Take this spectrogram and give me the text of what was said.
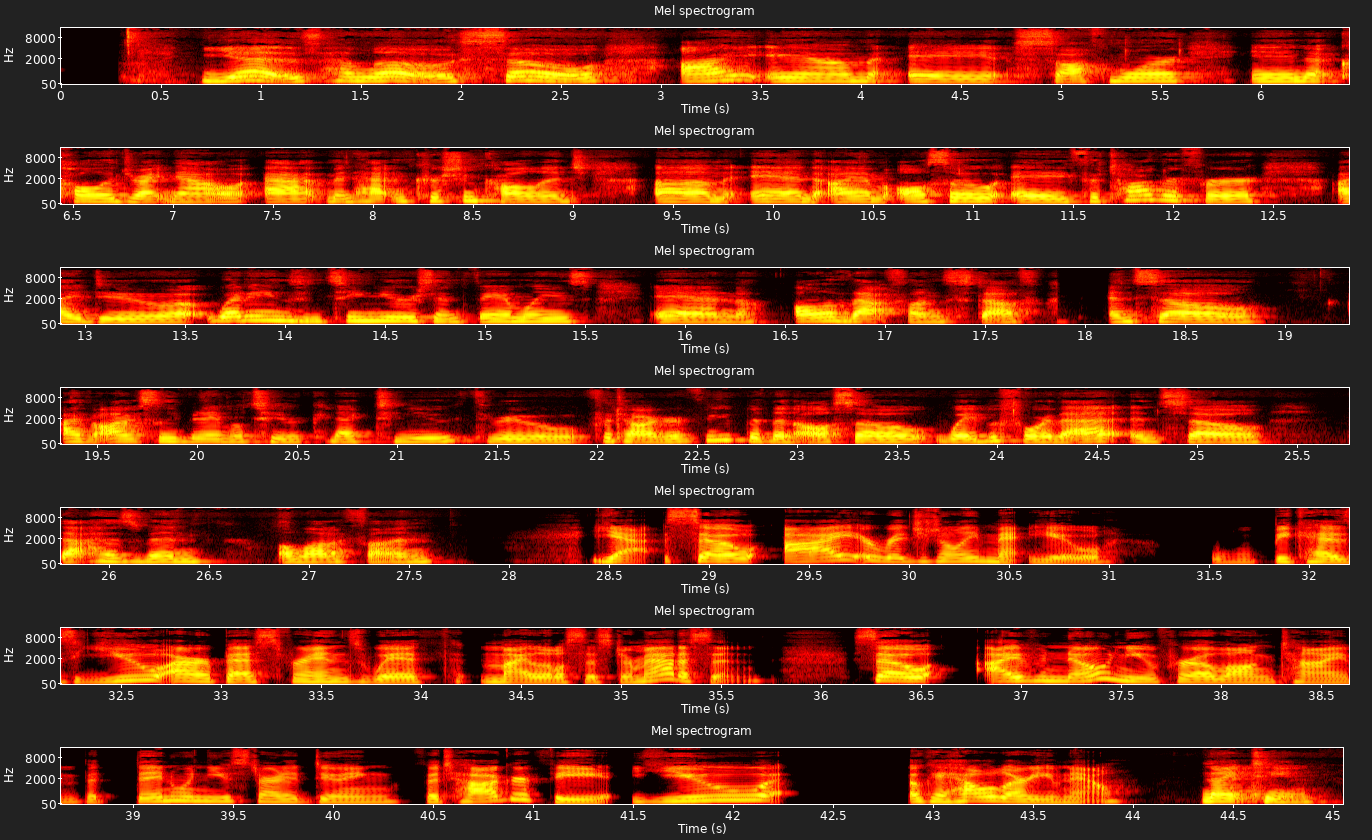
Yes, hello. So I am a sophomore in college right now at Manhattan Christian College, um, and I am also a photographer. I do weddings and seniors and families and all of that fun stuff. And so I've obviously been able to connect to you through photography, but then also way before that. And so that has been a lot of fun. Yeah. So I originally met you because you are best friends with my little sister, Madison. So I've known you for a long time, but then when you started doing photography, you, okay, how old are you now? 19.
